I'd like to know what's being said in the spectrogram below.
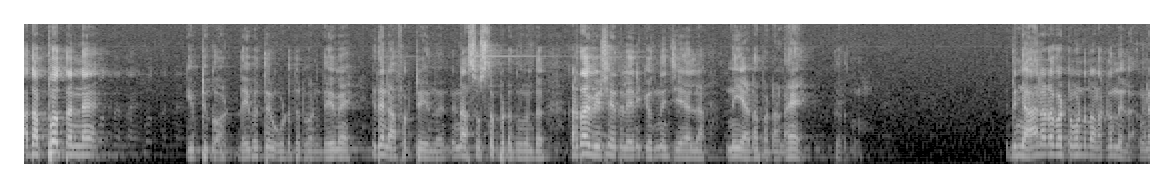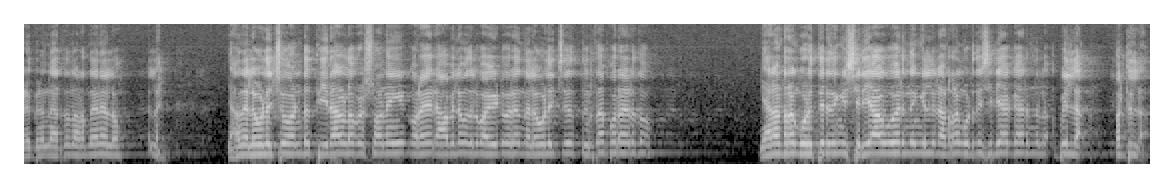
അതപ്പോൾ തന്നെ ഗിവ് ടു ഗോഡ് ദൈവത്തിന് കൊടുത്തിട്ട് പറഞ്ഞു ദൈവമേ ഇതെന്നെ അഫക്റ്റ് ചെയ്യുന്നു എന്നെ അസ്വസ്ഥപ്പെടുത്തുന്നുണ്ട്. കർത്താവ് വിഷയത്തിൽ എനിക്കൊന്നും ചെയ്യാനല്ല. നീ ഇടപെടണേ. തീർന്നു. ഇത് ഞാൻ ഇടപെട്ടുകൊണ്ട് നടക്കുന്നില്ല. അങ്ങനെ പിന്നെ നേരത്തെ നടന്നേനല്ലോ അല്ലേ? ഞാൻ നിലവിളിച്ചുകൊണ്ട് തീരാനുള്ള പ്രശ്നമാണെങ്കിൽ കുറേ രാവിലെ മുതൽ വൈകിട്ട് വരെ നിലവിളിച്ച് തീർത്താൽ പോരായിരുന്നോ? ഞാൻ അടരം കൊടുത്തിരുന്നെങ്കിൽ ശരിയാകുമായിരുന്നെങ്കിൽ അടരം കൊടുത്ത് ശരിയാക്കാമായിരുന്നല്ലോ അപ്പം ഇല്ല പറ്റില്ല.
